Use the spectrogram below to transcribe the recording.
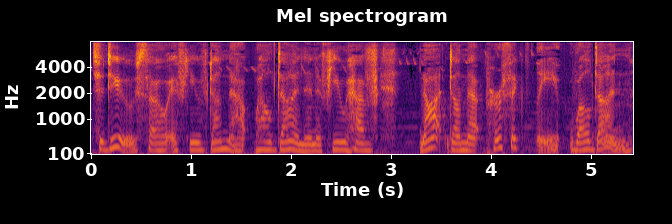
to do. So if you've done that, well done. And if you have not done that perfectly, well done.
